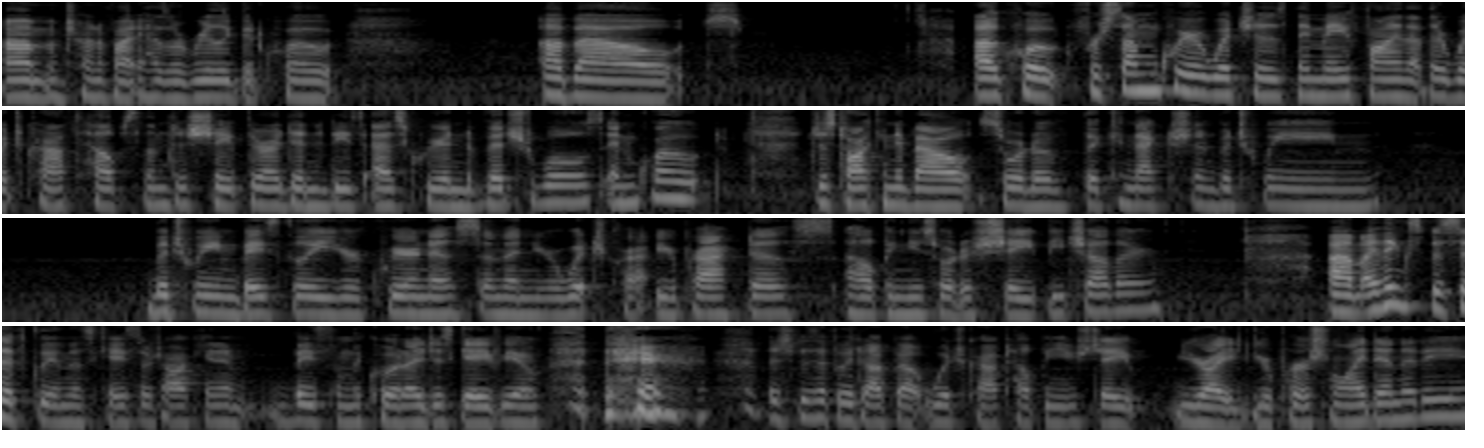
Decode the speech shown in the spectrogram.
Um, I'm trying to find it has a really good quote about a quote for some queer witches they may find that their witchcraft helps them to shape their identities as queer individuals end quote just talking about sort of the connection between between basically your queerness and then your witchcraft, your practice, helping you sort of shape each other. Um, I think specifically in this case, they're talking based on the quote I just gave you. They're they're specifically talking about witchcraft helping you shape your your personal identity,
